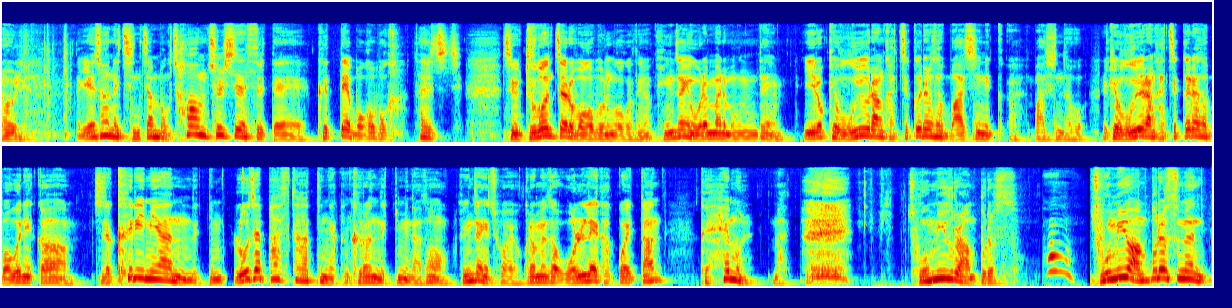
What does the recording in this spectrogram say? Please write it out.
잘 어울리네. 예전에 진짬뽕 처음 출시됐을 때 그때 먹어보고 사실 지- 지금 두 번째로 먹어보는 거거든요. 굉장히 오랜만에 먹는데 이렇게 우유랑 같이 끓여서 마시니까 아, 마신다고? 이렇게 우유랑 같이 끓여서 먹으니까 진짜 크리미한 느낌, 로제 파스타 같은 약간 그런 느낌이 나서 굉장히 좋아요. 그러면서 원래 갖고 있던 그 해물 맛. 조미유를 안 뿌렸어. 조미유 안 뿌렸으면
